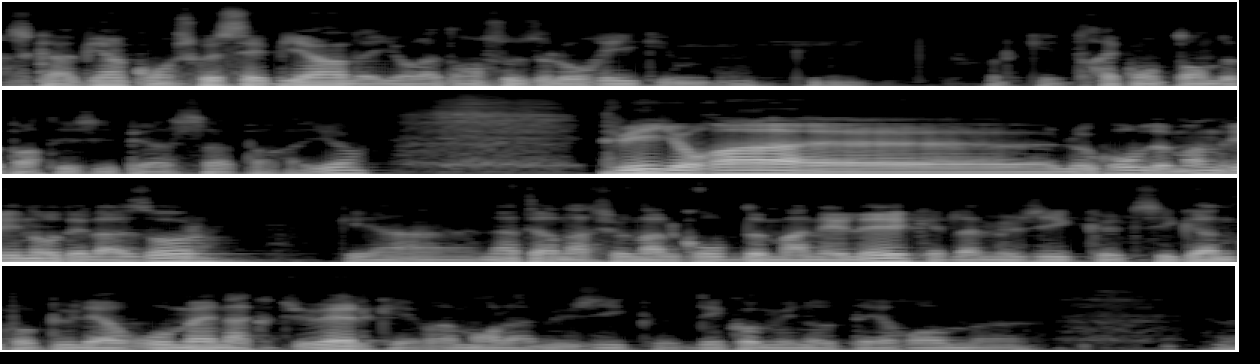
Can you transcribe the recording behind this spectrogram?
Ce, qu'a bien, ce que c'est bien d'ailleurs la danseuse de Laurie qui, qui- qui est très contente de participer à ça par ailleurs. Puis il y aura euh, le groupe de Mandrino de l'Azor, qui est un international groupe de Manele, qui est de la musique tzigane populaire roumaine actuelle, qui est vraiment la musique des communautés roms euh, euh,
